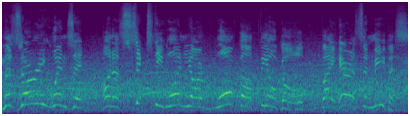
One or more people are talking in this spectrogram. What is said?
Missouri wins it on a 61-yard walk-off field goal by Harrison Mevis.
